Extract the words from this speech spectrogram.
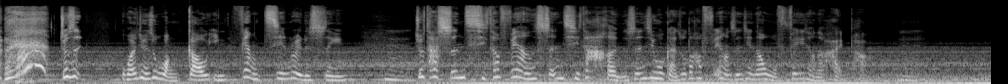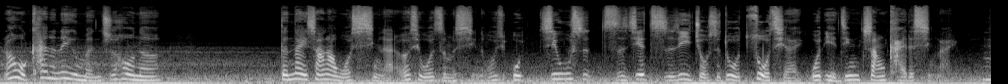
就是完全是往高音，非常尖锐的声音。嗯就他生气，他非常生气，他很生气，我感受到他非常生气，然后我非常的害怕。嗯然后我开了那个门之后呢，的那一刹那我醒来了，而且我怎么醒的？我我几乎是直接直立九十度坐起来，我眼睛张开的醒来，嗯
